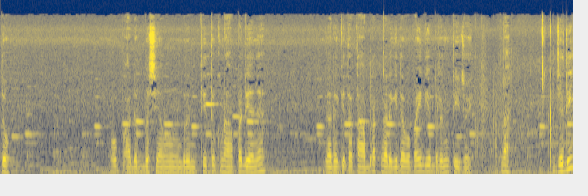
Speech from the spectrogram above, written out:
Tuh oh ada bus yang berhenti tuh kenapa dianya? Gak ada kita tabrak gak ada kita apa dia berhenti coy. Nah jadi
